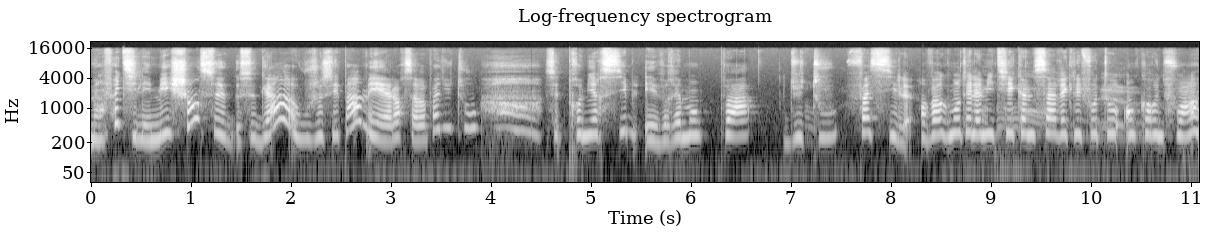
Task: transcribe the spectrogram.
Mais en fait, il est méchant, ce, gars, ou je sais pas, mais alors ça va pas du tout. Oh, cette première cible est vraiment pas du tout facile. On va augmenter l'amitié comme ça avec les photos encore une fois.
